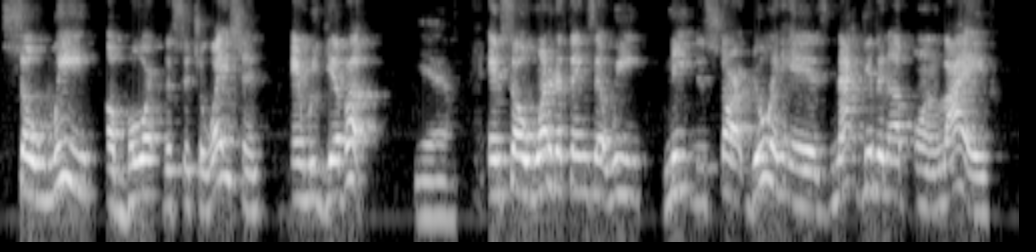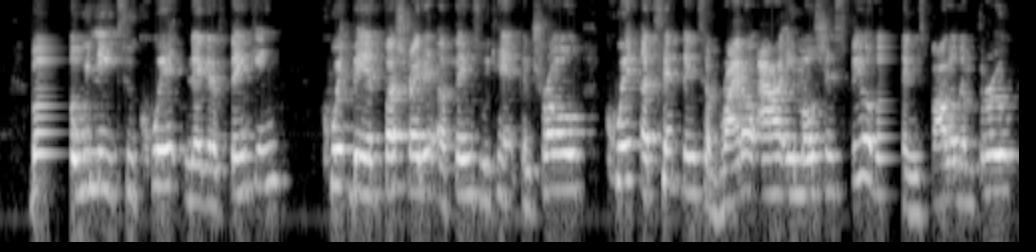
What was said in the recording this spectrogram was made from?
So we abort the situation and we give up. Yeah. And so one of the things that we need to start doing is not giving up on life, but we need to quit negative thinking, quit being frustrated of things we can't control, quit attempting to bridle our emotions, feel the things, follow them through,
